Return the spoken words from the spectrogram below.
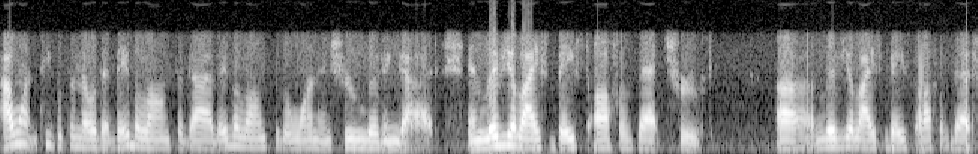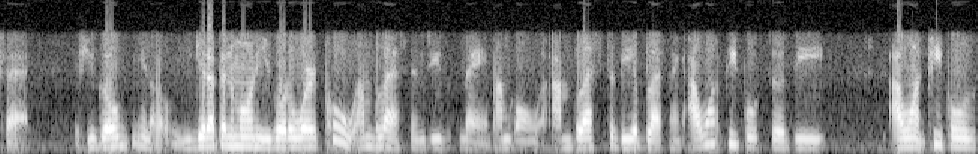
I want people to know that they belong to God. They belong to the one and true living God, and live your life based off of that truth. Uh, live your life based off of that fact. If you go, you know, you get up in the morning, you go to work, cool, I'm blessed in Jesus' name. I'm going I'm blessed to be a blessing. I want people to be I want people's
